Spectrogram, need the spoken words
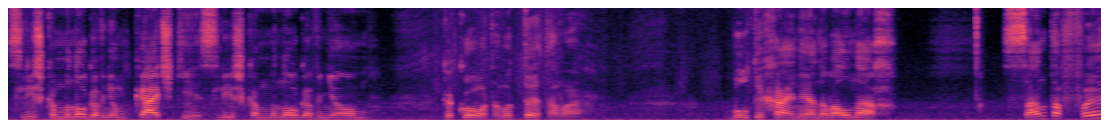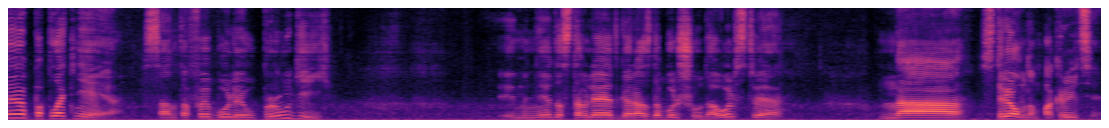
Слишком много в нем качки, слишком много в нем какого-то вот этого бултыхания на волнах. Санта-Фе поплотнее. Санта-Фе более упругий. И мне доставляет гораздо больше удовольствия на стрёмном покрытии.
